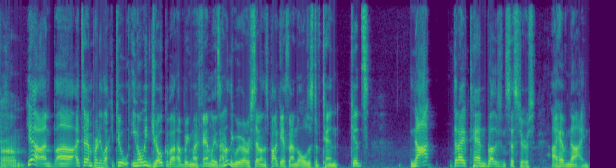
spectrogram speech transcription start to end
Um yeah, I'm. Uh, I'd say I'm pretty lucky too. You know, we joke about how big my family is. I don't think we've ever said on this podcast that I'm the oldest of ten kids. Not that I have ten brothers and sisters. I have nine.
